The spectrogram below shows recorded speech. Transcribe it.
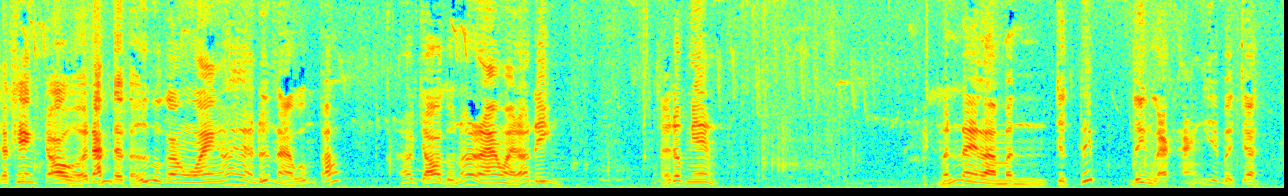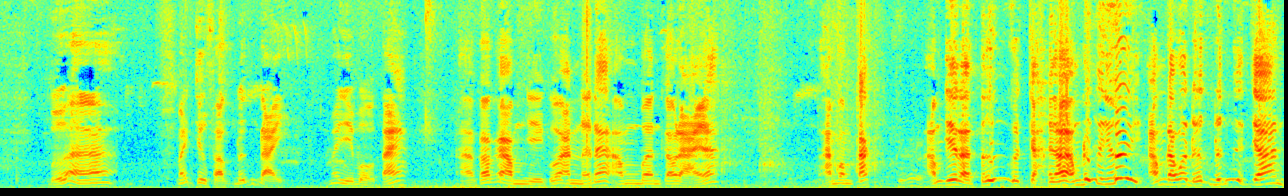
cha khen cho ở đám đệ tử của con ngoan á đứa nào cũng tốt. Thôi cho tụi nó ra ngoài đó đi để đốt nhang. Mình đây là mình trực tiếp liên lạc thẳng với bề trên. Bữa à, mấy chư phật đứng đầy mấy vị bồ tát. À, có cái ông gì của anh nữa đó ông bên cao đài đó. Phạm công tắc. Ông chỉ là tướng của trời thôi ông đứng ở dưới. Ông đâu có được đứng ở trên.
